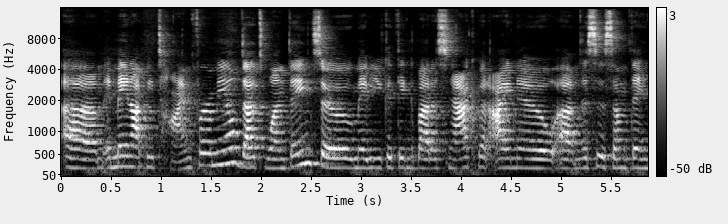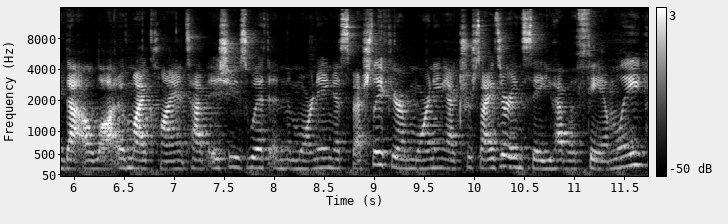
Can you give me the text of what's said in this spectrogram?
Um, it may not be time for a meal. That's one thing. So maybe you could think about a snack. But I know um, this is something that a lot of my clients have issues with in the morning, especially if you're a morning exerciser and say you have a family.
